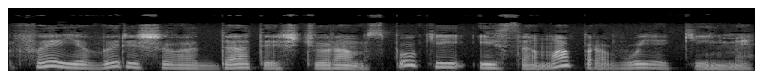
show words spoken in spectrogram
Фея вирішила дати щурам спокій і сама правує кіньми.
